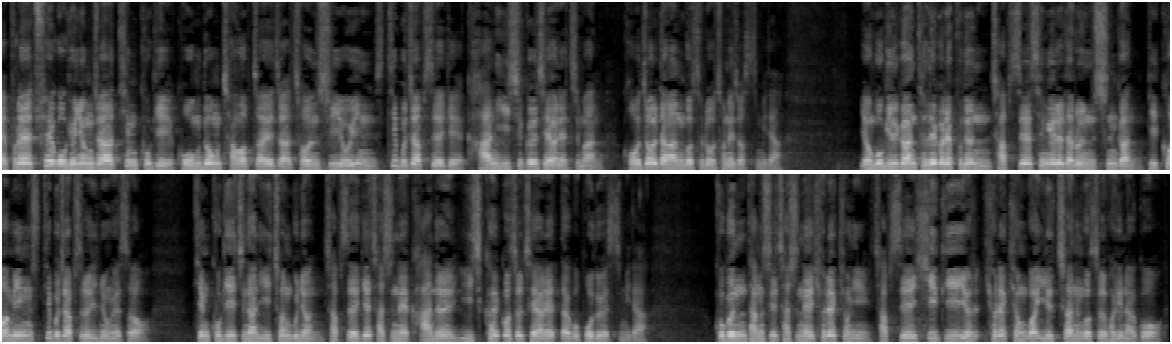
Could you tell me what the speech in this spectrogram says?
애플의 최고 경영자 팀 쿡이 공동 창업자이자 전 CEO인 스티브 잡스에게 간 이식을 제안했지만 거절당한 것으로 전해졌습니다. 영국 일간 텔레그래프는 잡스의 생애를 다룬 신간 Becoming Steve Jobs를 인용해서 팀 쿡이 지난 2009년 잡스에게 자신의 간을 이식할 것을 제안했다고 보도했습니다. 쿡은 당시 자신의 혈액형이 잡스의 희귀 혈액형과 일치하는 것을 확인하고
